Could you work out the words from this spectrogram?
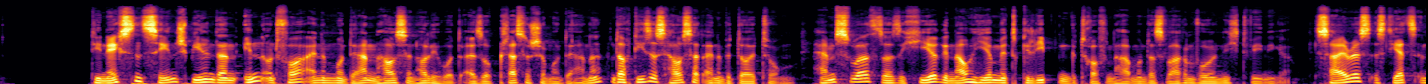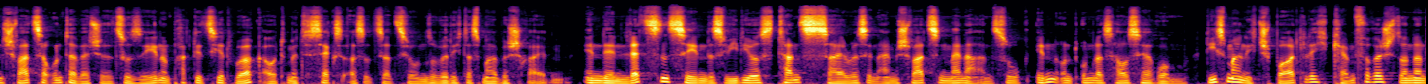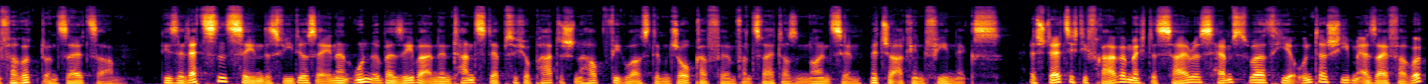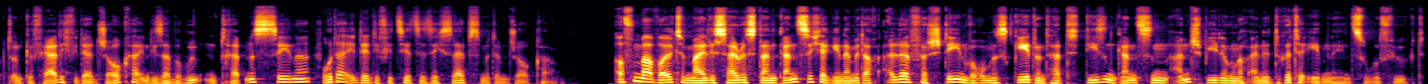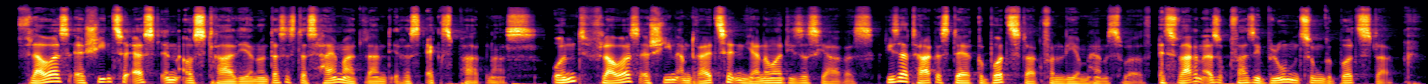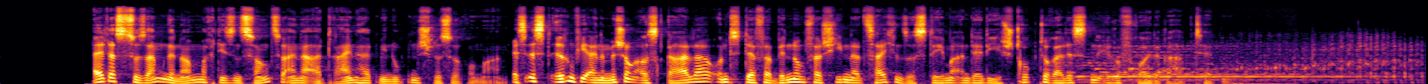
Die nächsten Szenen spielen dann in und vor einem modernen Haus in Hollywood, also klassische Moderne, und auch dieses Haus hat eine Bedeutung. Hemsworth soll sich hier, genau hier mit Geliebten getroffen haben, und das waren wohl nicht wenige. Cyrus ist jetzt in schwarzer Unterwäsche zu sehen und praktiziert Workout mit Sexassoziationen, so würde ich das mal beschreiben. In den letzten Szenen des Videos tanzt Cyrus in einem schwarzen Männeranzug in und um das Haus herum. Diesmal nicht sportlich, kämpferisch, sondern verrückt und seltsam. Diese letzten Szenen des Videos erinnern unübersehbar an den Tanz der psychopathischen Hauptfigur aus dem Joker-Film von 2019 mit Joaquin Phoenix. Es stellt sich die Frage, möchte Cyrus Hemsworth hier unterschieben, er sei verrückt und gefährlich wie der Joker in dieser berühmten Treppenszene, oder identifiziert sie sich selbst mit dem Joker? Offenbar wollte Miley Cyrus dann ganz sicher gehen, damit auch alle verstehen, worum es geht und hat diesen ganzen Anspielungen noch eine dritte Ebene hinzugefügt. Flowers erschien zuerst in Australien und das ist das Heimatland ihres Ex-Partners. Und Flowers erschien am 13. Januar dieses Jahres. Dieser Tag ist der Geburtstag von Liam Hemsworth. Es waren also quasi Blumen zum Geburtstag. All das zusammengenommen macht diesen Song zu einer Art dreieinhalb Minuten Schlüsselroman. Es ist irgendwie eine Mischung aus Gala und der Verbindung verschiedener Zeichensysteme, an der die Strukturalisten ihre Freude gehabt hätten.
